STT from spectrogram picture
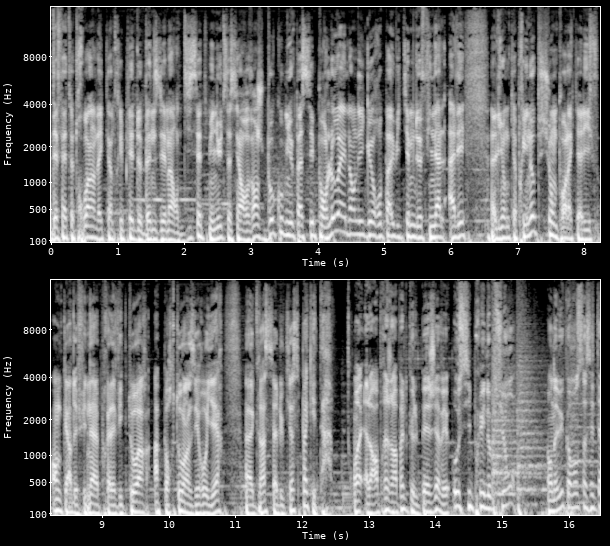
Défaite 3 avec un triplé de Benzema en 17 minutes. Ça s'est en revanche beaucoup mieux passé pour l'OL en Ligue Europa, huitième de finale. Allez, Lyon qui a pris une option pour la qualif en quart de finale après la victoire à Porto 1-0 hier grâce à Lucas Paqueta. Ouais, alors après je rappelle que le PSG avait aussi pris une option. On a vu comment ça s'était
